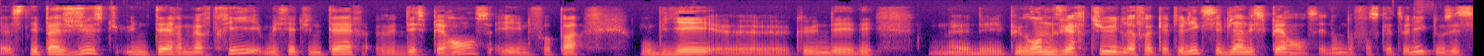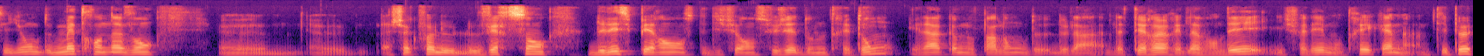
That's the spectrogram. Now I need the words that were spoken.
euh, ce n'est pas juste une terre meurtrie, mais c'est une terre d'espérance. Et il ne faut pas oublier qu'une des, des, des, plus grandes vertus de la foi catholique, c'est bien l'espérance. Et donc, dans France catholique, nous essayons de mettre en avant euh, euh, à chaque fois le, versant de l'espérance des différents sujets dont nous traitons. Et là, comme nous parlons de, la, terreur et de la Vendée, il fallait montrer quand même un petit peu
